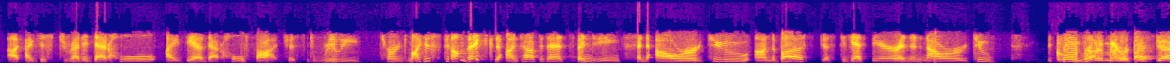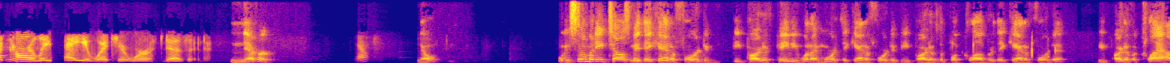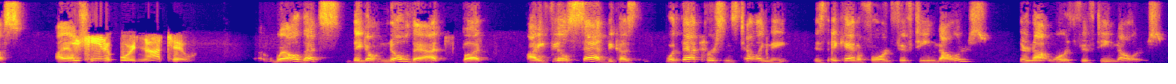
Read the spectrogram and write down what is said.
I, I just dreaded that whole idea, that whole thought just really turned my stomach. On top of that, spending an hour or two on the bus just to get there, and an hour or two to, uh, Corporate America doesn't really pay you what you're worth, does it? Never. Yeah. No. When somebody tells me they can't afford to be part of Pay Me What I'm Worth, they can't afford to be part of the book club, or they can't afford to be part of a class, I You can't afford not to. Well, that's they don't know that, but I feel sad because what that person's telling me is they can't afford fifteen dollars. They're not worth fifteen dollars.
